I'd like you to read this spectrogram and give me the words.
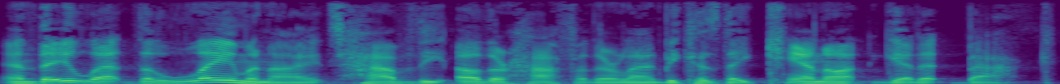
And they let the Lamanites have the other half of their land because they cannot get it back.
